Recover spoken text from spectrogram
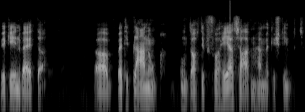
Wir gehen weiter. Äh, weil die Planung und auch die Vorhersagen haben ja gestimmt.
